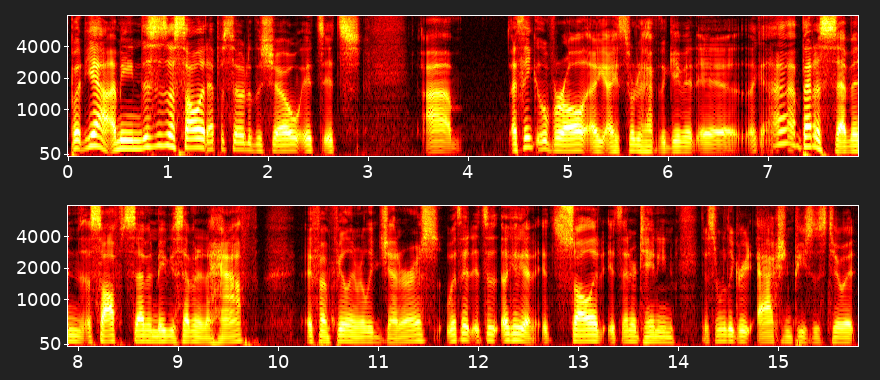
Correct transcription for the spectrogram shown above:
But yeah, I mean, this is a solid episode of the show. It's it's. Um, I think overall, I, I, sort of have to give it a, like about a seven, a soft seven, maybe seven and a half if I'm feeling really generous with it. It's a, again, it's solid, it's entertaining. There's some really great action pieces to it,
